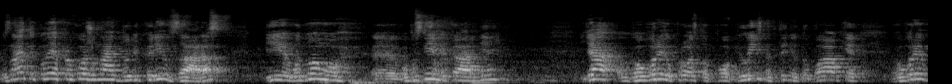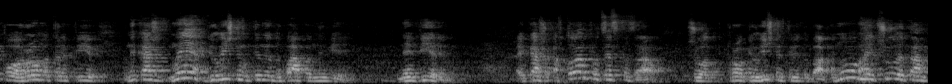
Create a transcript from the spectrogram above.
Ви знаєте, коли я приходжу навіть до лікарів зараз, і в одному е, в обласній лікарні я говорив просто по біологічній активній добавки, говорив по ароматерапії. Вони кажуть, ми біологічним активним добавкам не віримо. Не віримо. Я кажу, а хто вам про це сказав? Що про біологічні активні добавки? Ну, ми чули там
